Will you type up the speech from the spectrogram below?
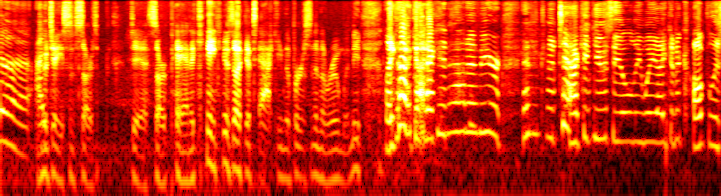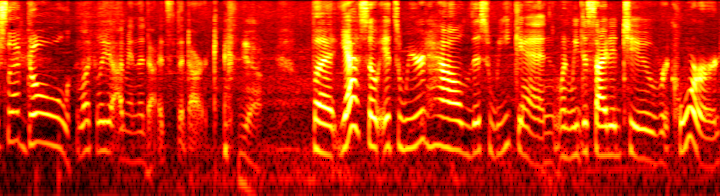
uh So i Jason starts Jason starts panicking. He's like attacking the person in the room with me. Like, I gotta get out of here. And attacking you is the only way I can accomplish that goal. luckily i'm in the dark it's the dark Yeah. But yeah, so it's weird how this weekend, when we decided to record,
